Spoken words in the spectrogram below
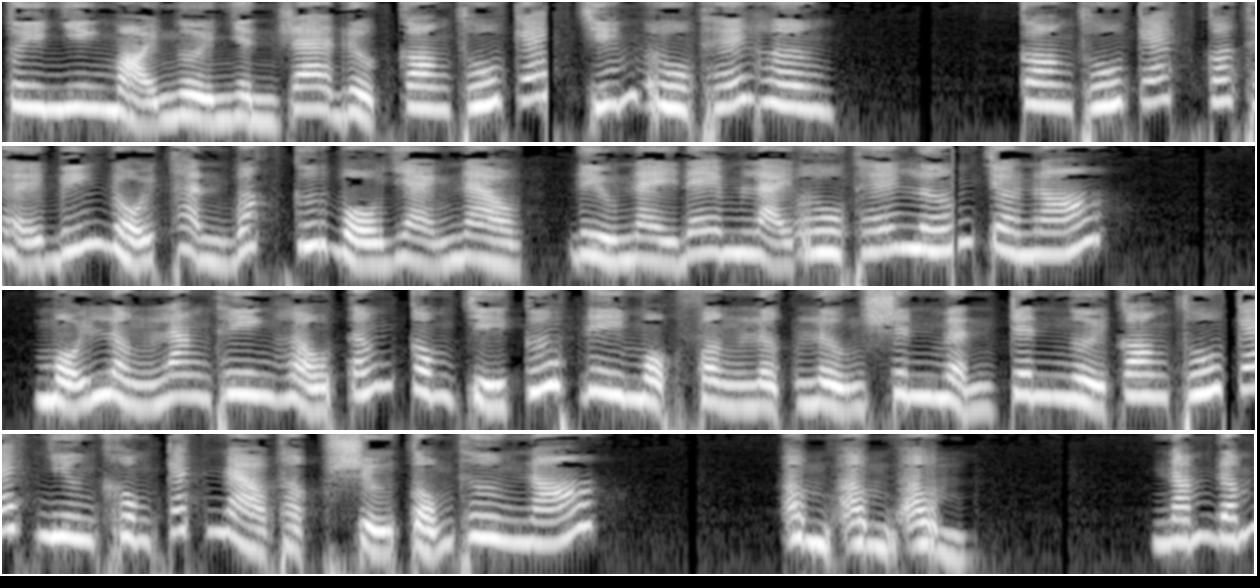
tuy nhiên mọi người nhìn ra được con thú cát chiếm ưu thế hơn. Con thú cát có thể biến đổi thành bất cứ bộ dạng nào, điều này đem lại ưu thế lớn cho nó. Mỗi lần lăng thiên hậu tấn công chỉ cướp đi một phần lực lượng sinh mệnh trên người con thú cát nhưng không cách nào thật sự tổn thương nó. Âm âm âm. Nắm đấm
